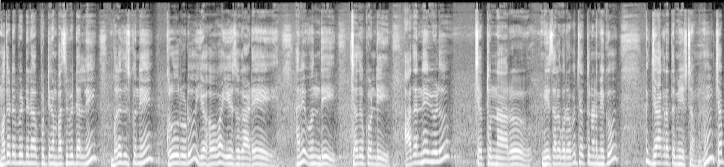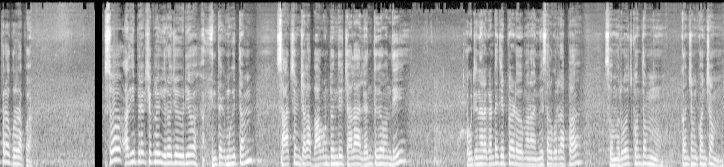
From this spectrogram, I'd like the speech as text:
మొదట బిడ్డ పుట్టిన పసిబిడ్డల్ని బల తీసుకుని క్రూరుడు యహోవా యేసుగాడే అని ఉంది. చదువుకోండి. అదన్నే వీళ్ళు చెప్తున్నారు. మీ సల గుర్రప్ప చెప్తున్నాడు మీకు. జాగ్రత్త మీ ఇష్టం. చెప్పరా గుర్రప్ప? సో అది ప్రేక్షకులు ఈరోజు వీడియో ఇంతకు ముగితం సాక్ష్యం చాలా బాగుంటుంది చాలా లెంత్గా ఉంది. ఒకటిన్నర గంట చెప్పాడు మన మీసాల గుర్రప్ప. సో రోజు కొంత కొంచెం కొంచెం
